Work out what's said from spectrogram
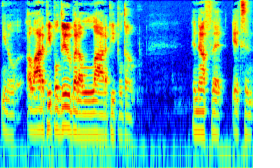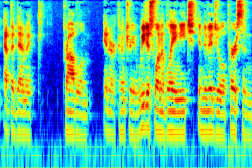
you know a lot of people do but a lot of people don't enough that it's an epidemic problem in our country and we just want to blame each individual person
